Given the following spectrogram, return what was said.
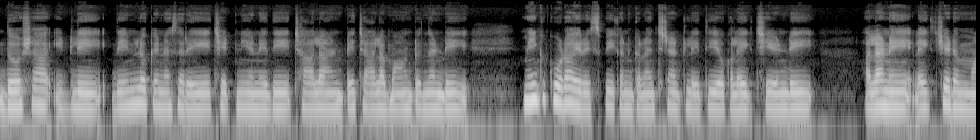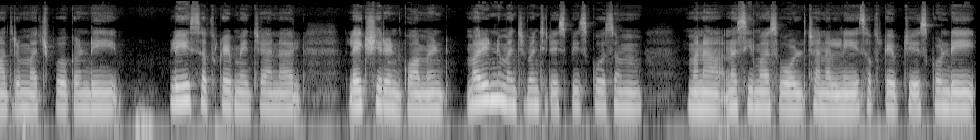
దోశ ఇడ్లీ దేనిలోకైనా సరే చట్నీ అనేది చాలా అంటే చాలా బాగుంటుందండి. మీకు కూడా ఈ రెసిపీ కనుక నచ్చినట్లయితే ఒక లైక్ చేయండి. అలానే లైక్ చేయడం మాత్రం మర్చిపోకండి. Please subscribe my channel like share and comment. మరిన్ని మంచి మంచి రెసిపీస్ కోసం మన నసీమాస్ వరల్డ్ ఛానల్ని సబ్స్క్రైబ్ చేసుకోండి.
